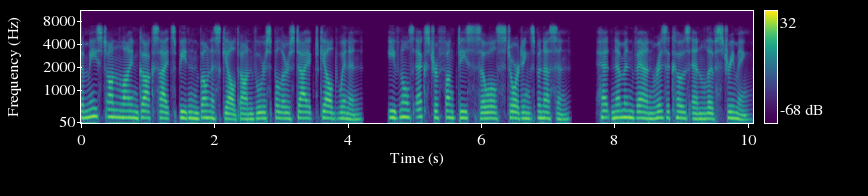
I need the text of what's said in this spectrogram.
De meest online gawksites bieden bonusgeld aan voorspellers die geld winnen, evenals extra functies zoals stortingsbonussen, het nemen van risico's en live streaming.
